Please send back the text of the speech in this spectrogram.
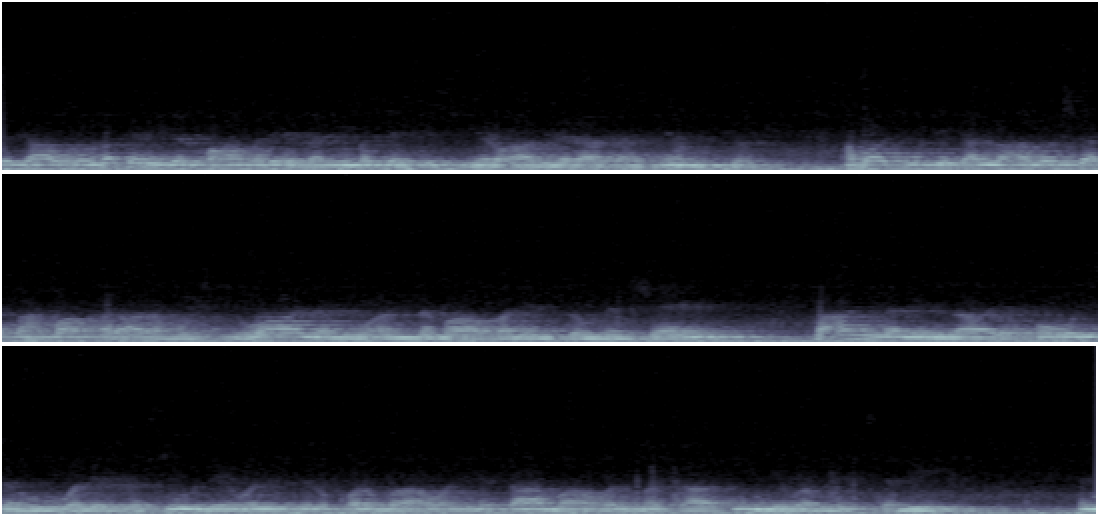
تجاوز نہ کریں در معاملے غنیمت کسی اور آدھگرہ کہتے ہیں ہما چیزیں کہ اللہ وشتہ فہما قرارا مجھتی وَعَلَمُوا أَنَّمَا غَنِمْتُم مِّن شَيْءٍ فَأَنَّ لِلَّهِ خُمُسَهُ وَلِلرَّسُولِ وَلِذِي الْقُرْبَى وَالْيَتَامَى وَالْمَسَاكِينِ وَابْنِ السَّبِيلِ إِن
